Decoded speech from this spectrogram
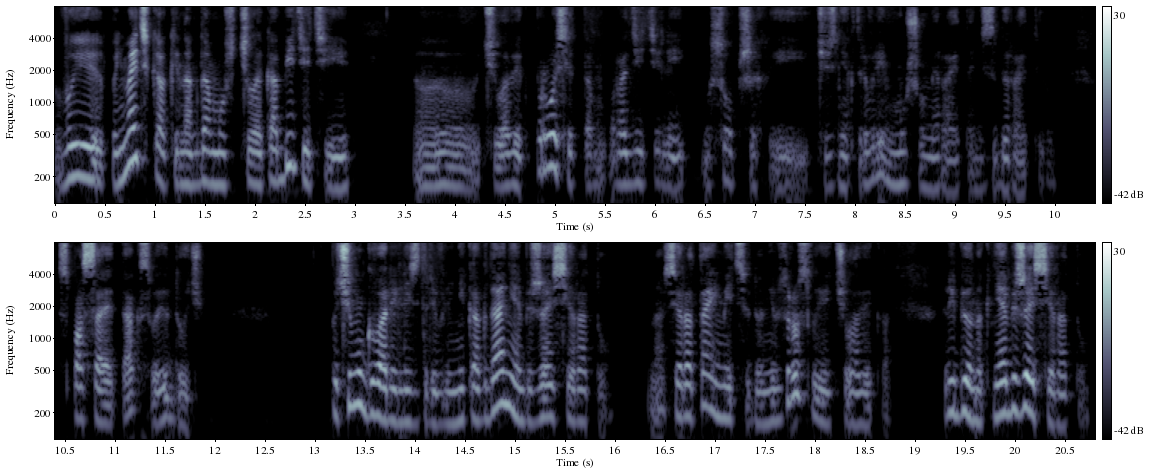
Вы понимаете, как иногда может человек обидеть и человек просит там родителей усопших, и через некоторое время муж умирает, они забирают его, спасает так свою дочь. Почему говорили издревле, никогда не обижай сироту. Сирота имеется в виду не взрослый человек, а ребенок, не обижай сироту.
